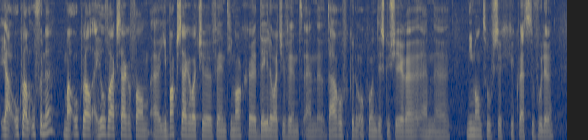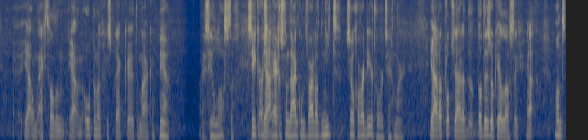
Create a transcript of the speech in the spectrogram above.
ja, ook wel oefenen, maar ook wel heel vaak zeggen van je mag zeggen wat je vindt, je mag delen wat je vindt. En daarover kunnen we ook gewoon discussiëren en niemand hoeft zich gekwetst te voelen. Ja, om echt wel een, ja, een opener gesprek te maken. Ja, dat is heel lastig. Zeker als Ja. je ergens vandaan komt waar dat niet zo gewaardeerd wordt, zeg maar. Ja, dat klopt. Ja, dat, dat is ook heel lastig. Ja, Want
